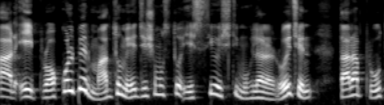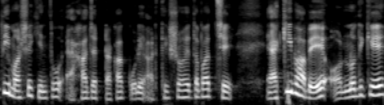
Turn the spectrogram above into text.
আর এই প্রকল্পের মাধ্যমে যে সমস্ত এসসি ও এসটি মহিলারা রয়েছেন, তারা প্রতি মাসে কিন্তু এক হাজার টাকা করে আর্থিক সহায়তা পাচ্ছে। একইভাবে অন্যদিকে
